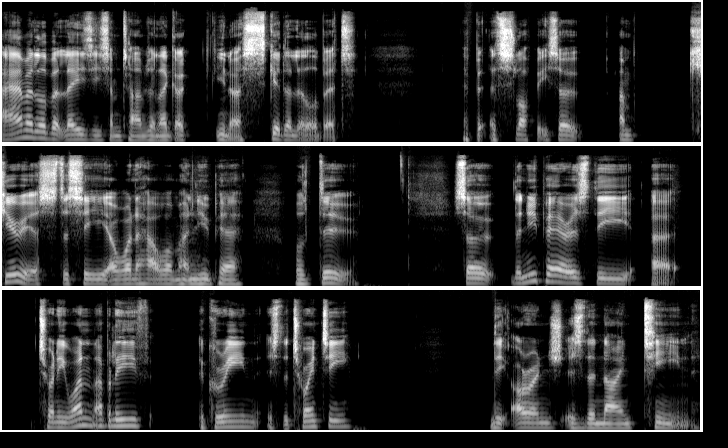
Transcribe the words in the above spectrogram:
I am a little bit lazy sometimes, and I go you know skid a little bit, a bit sloppy. So I'm curious to see. I wonder how well my new pair will do. So the new pair is the uh, 21, I believe. The green is the 20. The orange is the 19.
